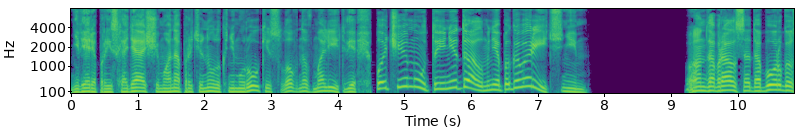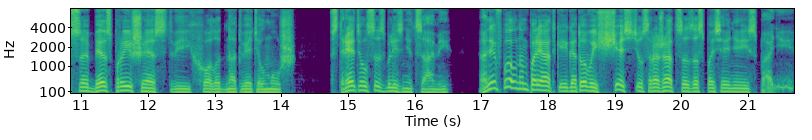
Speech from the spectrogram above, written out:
Не веря происходящему, она протянула к нему руки, словно в молитве. «Почему ты не дал мне поговорить с ним?» «Он добрался до Бургуса без происшествий», — холодно ответил муж. «Встретился с близнецами. Они в полном порядке и готовы с честью сражаться за спасение Испании.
